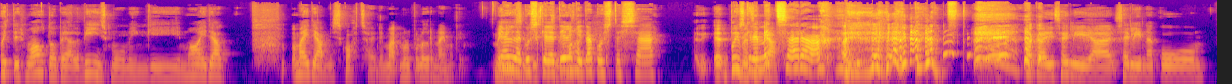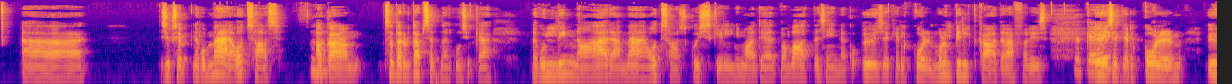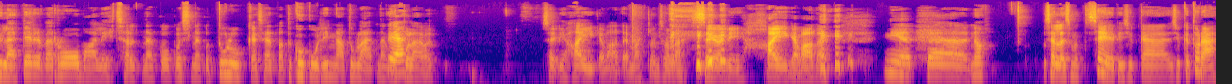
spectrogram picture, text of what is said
võttis mu auto peale, viis mu mingi, ma ei tea, ma ei tea, mis koht see oli, ma, mul pole õrna aimugi. jälle kuskile telgitagustesse Eh, kuskile metsa ära põhimõtteliselt. aga ei, see oli, äh, see oli nagu äh, siukse nagu mäe otsas mm, -hmm. aga saad aru, täpselt nagu sihuke nagu linna ääre mäe otsas kuskil niimoodi, et ma vaatasin nagu öösel kell kolm, mul on pilt ka telefonis okay.. öösel kell kolm üle terve Rooma lihtsalt nagu, kus nagu tulukesed, vaata kogu linna tuled nagu yeah. põlevad see oli haige vaade, ma ütlen sulle, see oli haige vaade. nii et äh, noh, selles mõttes see oli sihuke, sihuke tore,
